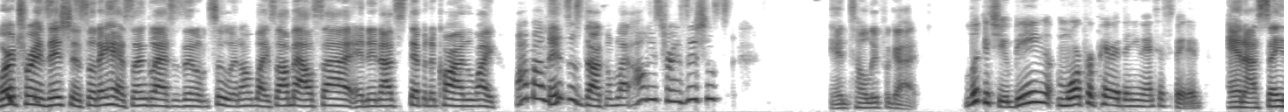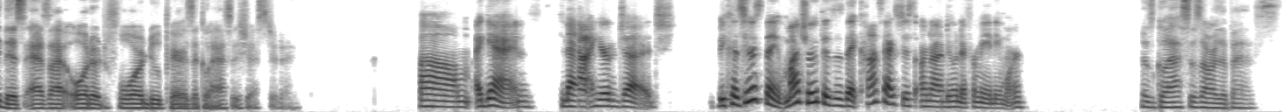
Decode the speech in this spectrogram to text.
Were transitions, so they had sunglasses in them too. And I'm like, so I'm outside, and then I step in the car and I'm like, why my lenses dark? I'm like, all these transitions, and totally forgot Look at you being more prepared than you anticipated. And I say this as I ordered four new pairs of glasses yesterday. Um, again, not here to judge. Because here's the thing, my truth is is that contacts just are not doing it for me anymore. Because glasses are the best.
